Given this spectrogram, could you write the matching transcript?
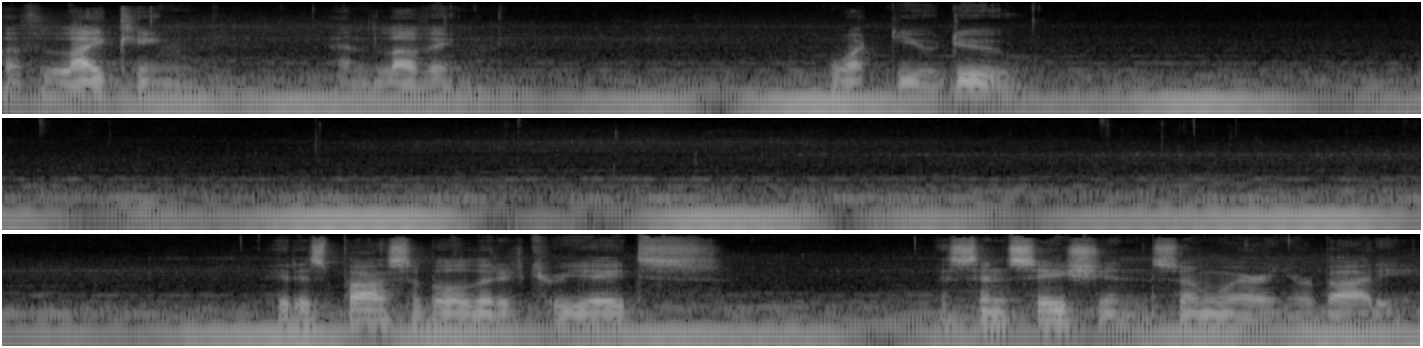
of liking and loving what you do. It is possible that it creates a sensation somewhere in your body.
